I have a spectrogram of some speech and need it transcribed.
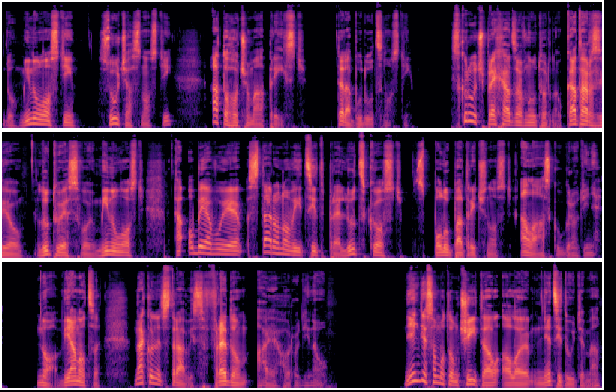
Duch minulosti, súčasnosti a toho, čo má prísť, teda budúcnosti. Scrooge prechádza vnútornou katarziou, lutuje svoju minulosť a objavuje staronový cit pre ľudskosť, spolupatričnosť a lásku k rodine. No a Vianoce nakoniec strávi s Fredom a jeho rodinou. Niekde som o tom čítal, ale necitujte ma,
